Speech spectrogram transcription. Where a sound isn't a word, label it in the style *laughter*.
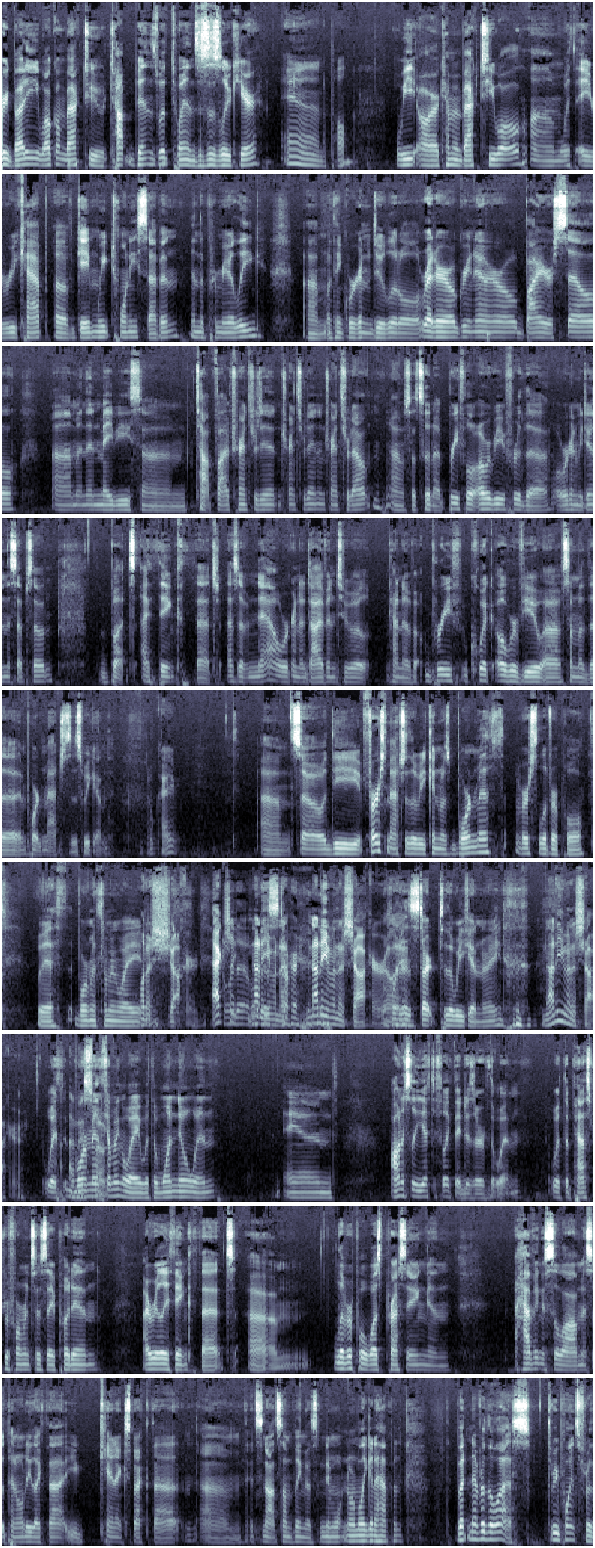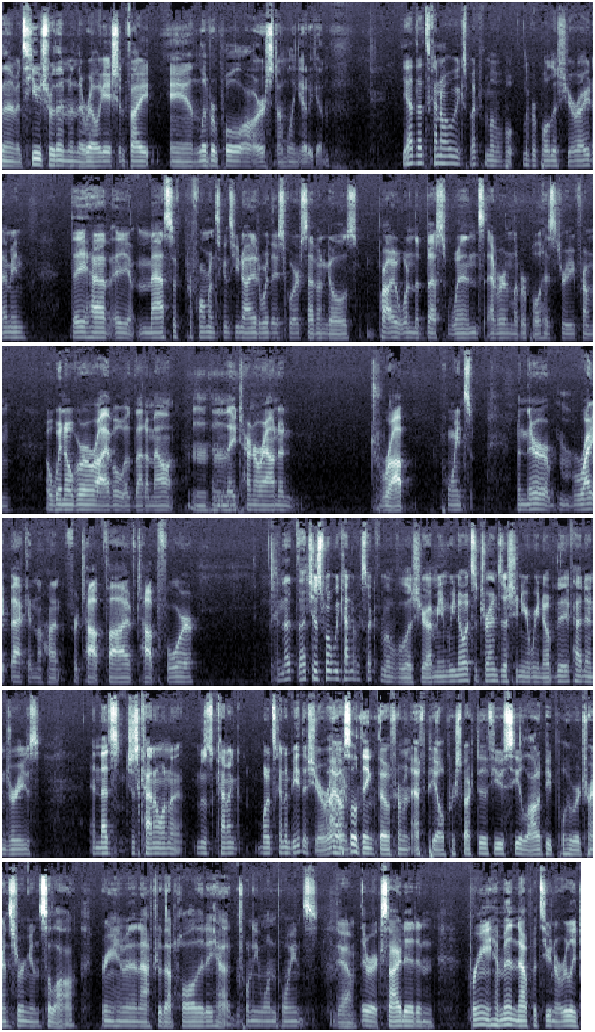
Everybody. Welcome back to Top Bins with Twins. This is Luke here. And Paul. We are coming back to you all um, with a recap of Game Week 27 in the Premier League. Um, I think we're going to do a little red arrow, green arrow, buy or sell, um, and then maybe some top five transfers in, transferred in, and transferred out. Um, so it's going to brief little overview for the what we're going to be doing this episode. But I think that as of now, we're going to dive into a kind of brief, quick overview of some of the important matches this weekend. Okay. Um, so the first match of the weekend was Bournemouth versus Liverpool, with Bournemouth coming away. What a shocker! Actually, What a- not a even a, not even a shocker. *laughs* what Really. a start to the weekend, right? *laughs* Not even a shocker. with I Bournemouth coming away with a one 0 win, and honestly, you have to feel like they deserve the win with the past performances they put in. I really think that um, Liverpool was pressing and having Salah miss a penalty like that, you can't expect that. Um, it's not something that's n- normally going to happen, but nevertheless, three points for them. It's huge for them in the relegation fight, and Liverpool are stumbling yet again. Yeah, that's kind of what we expect from Liverpool this year, right? I mean, they have a massive performance against United where they score seven goals. Probably one of the best wins ever in Liverpool history from a win over a rival with that amount. And mm-hmm. they turn around and drop points when they're right back in the hunt for top five, top four. And that that's just what we kind of expect from Liverpool this year. I mean, we know it's a transition year. We know they've had injuries, and that's just kind of want to just kind of what it's going to be this year. Really. I also think, though, from an FPL perspective, you see a lot of people who are transferring in Salah, bringing him in after that haul that he had, 21 points. yeah, They were excited, and bringing him in now puts you in a really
